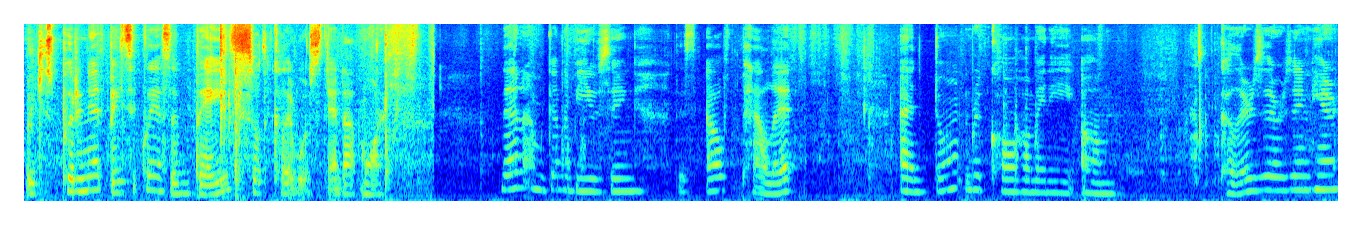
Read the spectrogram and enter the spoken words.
We're just putting it basically as a base so the color will stand out more. Then I'm gonna be using this e.l.f. palette. I don't recall how many um, colors there's in here,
